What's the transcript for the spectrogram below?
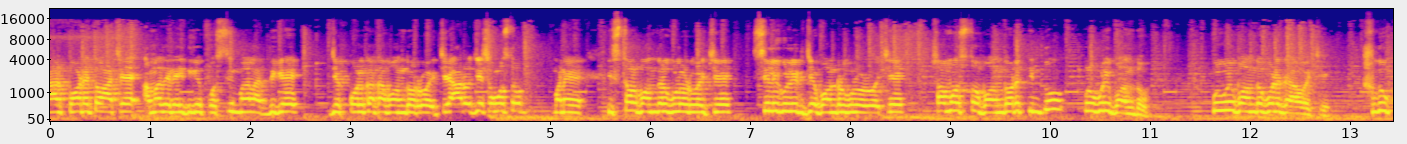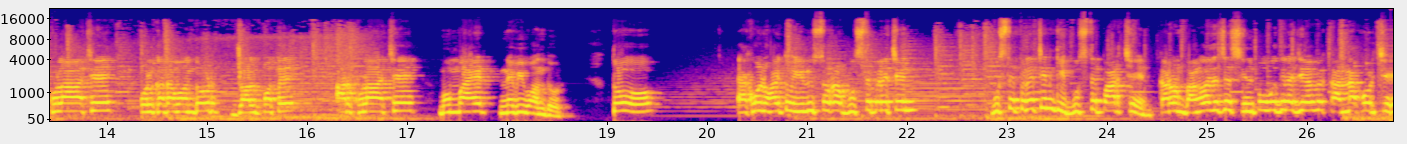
তারপরে তো আছে আমাদের এইদিকে পশ্চিমবাংলার দিকে যে কলকাতা বন্দর রয়েছে আরও যে সমস্ত মানে স্থল বন্দরগুলো রয়েছে, শিলিগুড়ির যে বন্দরগুলো রয়েছে, সমস্ত বন্দর কিন্তু পুরোপুরি বন্ধ। পুরোপুরি বন্ধ করে দেওয়া হয়েছে। শুধু খোলা আছে কলকাতা বন্দর, জলপথে, আর খোলা আছে মুম্বাইয়ের নেভি বন্দর। তো এখন হয়তো ইউনিস বুঝতে পেরেছেন বুঝতে পেরেছেন কি? বুঝতে পারছেন। কারণ বাংলাদেশের শিল্পপতিরা যেভাবে কান্না করছে,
